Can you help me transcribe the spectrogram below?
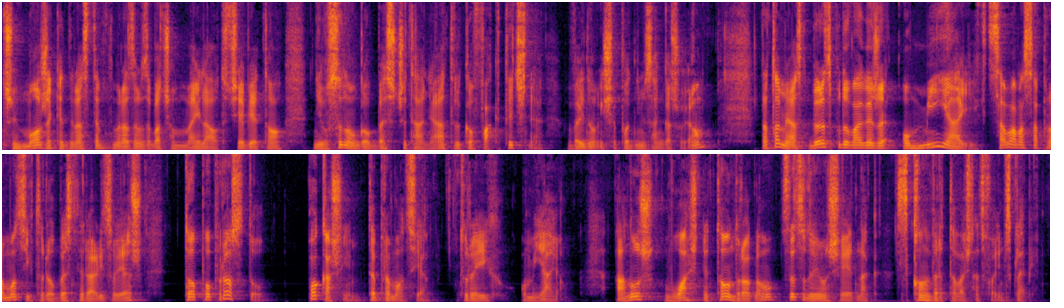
czy może kiedy następnym razem zobaczą maila od Ciebie, to nie usuną go bez czytania, tylko faktycznie wejdą i się pod nim zaangażują. Natomiast biorąc pod uwagę, że omija ich cała masa promocji, które obecnie realizujesz, to po prostu pokaż im te promocje, które ich omijają. A nuż właśnie tą drogą zdecydują się jednak skonwertować na Twoim sklepie.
